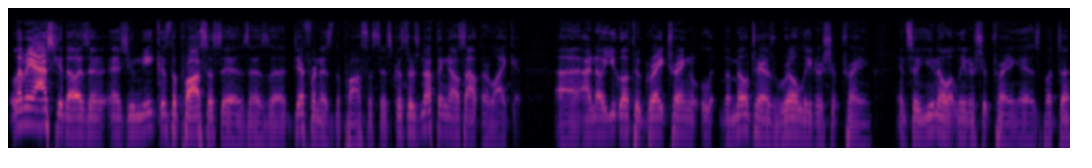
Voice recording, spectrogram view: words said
let me ask you though, as as unique as the process is, as uh, different as the process is, because there's nothing else out there like it. Uh, I know you go through great training. The military has real leadership training, and so you know what leadership training is. But uh,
